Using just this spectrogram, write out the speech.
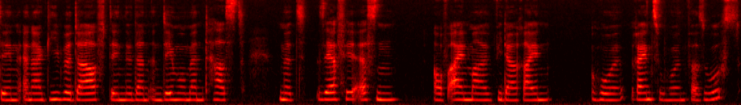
den Energiebedarf, den du dann in dem Moment hast, mit sehr viel Essen auf einmal wieder rein reinzuholen versuchst.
